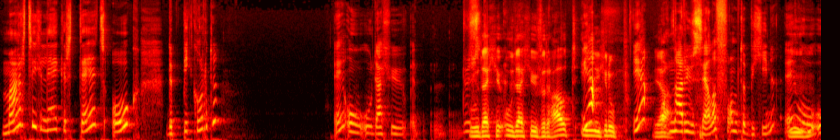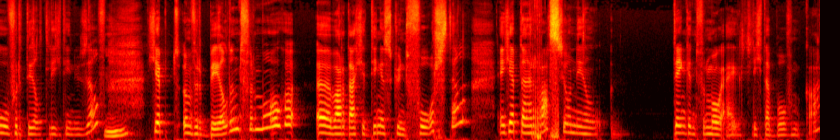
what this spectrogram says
Maar tegelijkertijd ook de pikorde. Hè, hoe, dat je... Dus, Hoe, dat je, hoe dat je verhoudt in Ja. groep. ja, Ja. naar uzelf om te beginnen. Hè, hoe, hoe verdeeld ligt in uzelf. Mhm. Je hebt een verbeeldend vermogen, eh, waar dat je dingen kunt voorstellen. En je hebt een rationeel denkend vermogen, eigenlijk ligt dat boven elkaar.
